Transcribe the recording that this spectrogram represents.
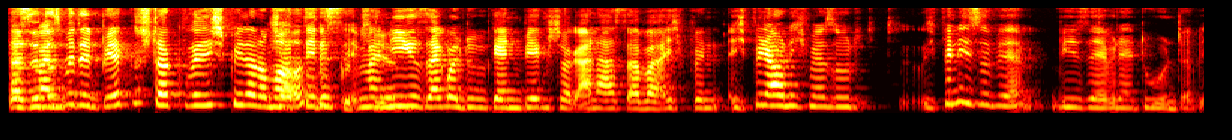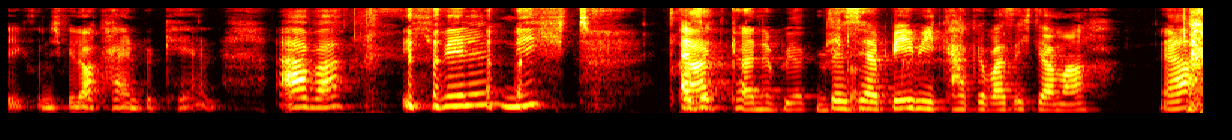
also man, das mit dem Birkenstock will ich später nochmal Ich habe dir das immer nie gesagt, weil du gerne Birkenstock anhast, aber ich bin, ich bin auch nicht mehr so, ich bin nicht so wie, wie selber der du unterwegs und ich will auch keinen bekehren. Aber ich will nicht. Trag also, keine Birkenstock. Das ist ja Babykacke, was ich da mache. Ja.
